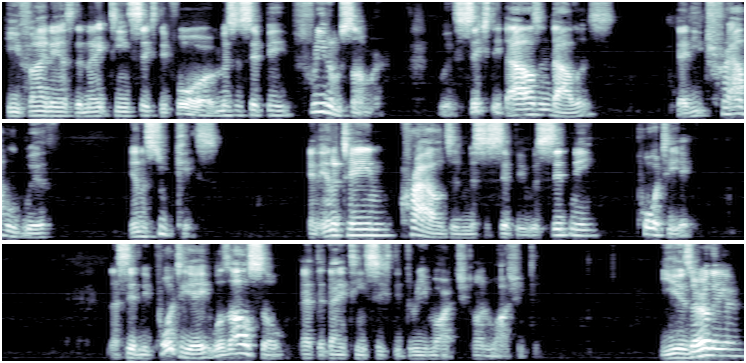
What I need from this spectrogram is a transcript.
He financed the 1964 Mississippi Freedom Summer with $60,000 that he traveled with in a suitcase and entertained crowds in Mississippi with Sidney Poitier. Now, Sidney Poitier was also at the 1963 March on Washington. Years earlier,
